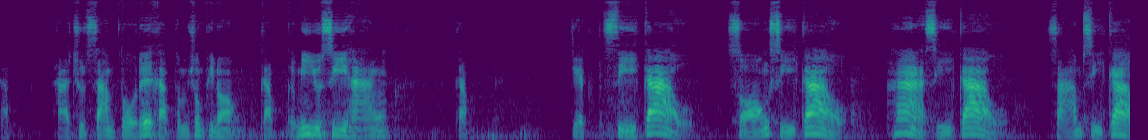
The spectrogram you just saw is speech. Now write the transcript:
ครับถ้าชุดสามตัวด้วยครับท่านผู้ชมพี่น้องครับก็มีอยู่สี่หางครับเจ็ดสี่เก้าสองสี่เก้าห้าสี่เก้าสามสี่เก้า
